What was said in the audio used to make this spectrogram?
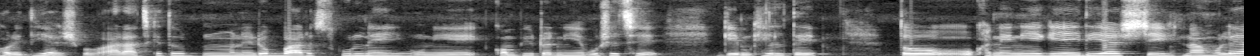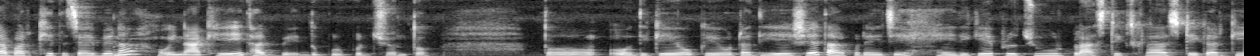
ঘরে দিয়ে আসব। আর আজকে তো মানে রোববার, স্কুল নেই। উনি কম্পিউটার নিয়ে বসেছে, গেম খেলতে। তো ওখানে নিয়ে গিয়েই দিয়ে আসছি। না হলে আবার খেতে চাইবে না, ওই না খেয়েই থাকবে দুপুর পর্যন্ত। তো ওদিকে ওকে ওটা দিয়ে এসে তারপরে এই যে এইদিকে প্রচুর প্লাস্টিক প্লাস্টিক আর কি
